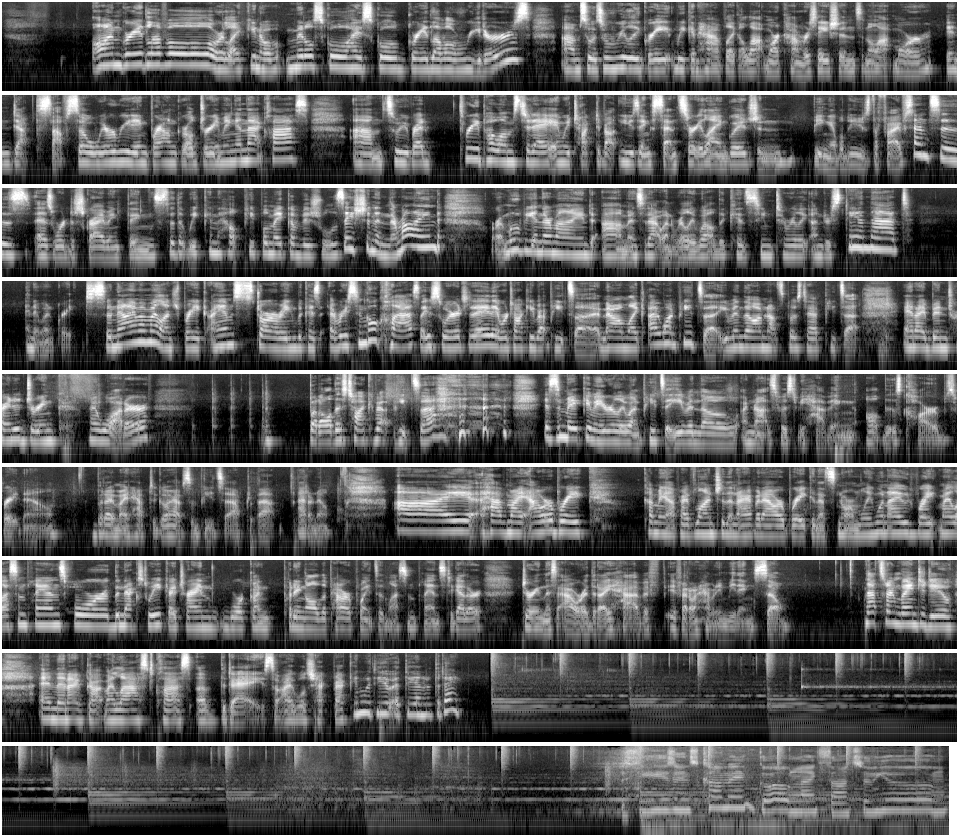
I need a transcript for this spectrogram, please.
on grade level or like, you know, middle school, high school grade level readers. Um, so it's really great. We can have like a lot more conversations and a lot more in depth stuff. So we're reading Brown Girl Dreaming in that class. Um, so we read three poems today and we talked about using sensory language and being able to use the five senses as we're describing things so that we can help people make a visualization in their mind or a movie in their mind. Um, and so that went really well. The kids seemed to really understand that and it went great. So now I'm on my lunch break. I am starving because every single class, I swear today, they were talking about pizza. And now I'm like, I want pizza, even though I'm not supposed to have pizza. And I've been trying to drink my water, but all this talk about pizza is making me really want pizza, even though I'm not supposed to be having all those carbs right now. But I might have to go have some pizza after that. I don't know. I have my hour break coming up. I have lunch and then I have an hour break, and that's normally when I would write my lesson plans for the next week. I try and work on putting all the PowerPoints and lesson plans together during this hour that I have if, if I don't have any meetings. So that's what I'm going to do. And then I've got my last class of the day. So I will check back in with you at the end of the day. seasons come and go like thoughts of you.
